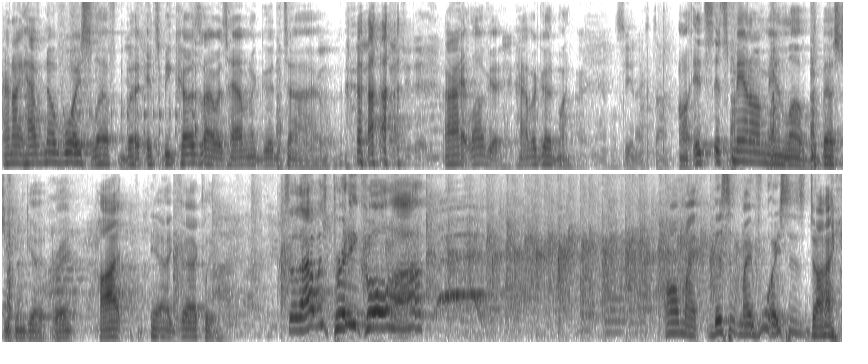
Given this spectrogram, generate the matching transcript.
And I have no voice left, but it's because I was having a good time. All right, love you. Have a good one. All right, man. We'll see you next time. Uh, it's it's man on man love, the best you can get, right? Hot, yeah, exactly. So that was pretty cool, huh? Oh my, this is my voice is dying.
